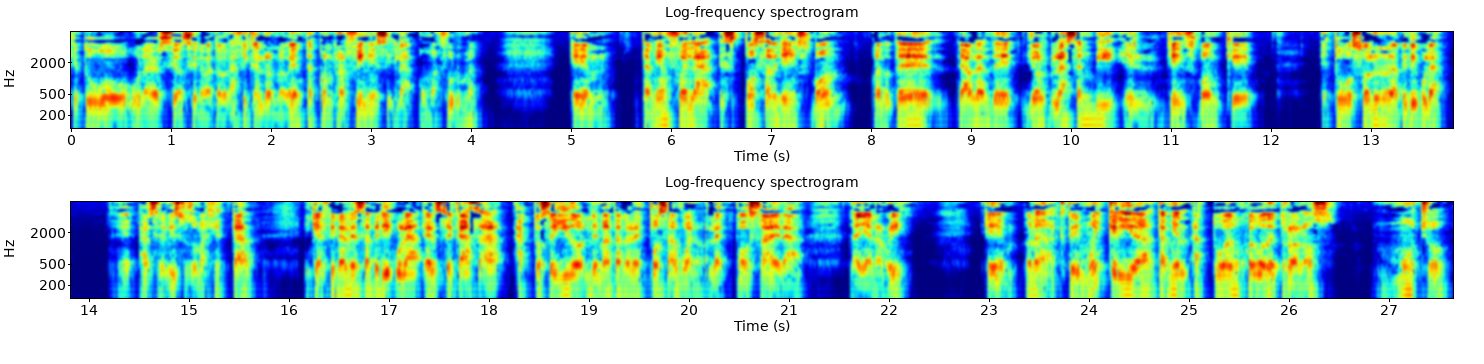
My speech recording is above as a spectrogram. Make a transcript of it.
que tuvo una versión cinematográfica en los 90 con Ralph Fiennes y la Uma Thurman. Em, también fue la esposa de James Bond. Cuando te, te hablan de George Lazenby, el James Bond que estuvo solo en una película, eh, al servicio de su majestad, y que al final de esa película él se casa, acto seguido le matan a la esposa. Bueno, la esposa era Diana Reed, em, una actriz muy querida, también actuó en Juego de Tronos, mucho,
